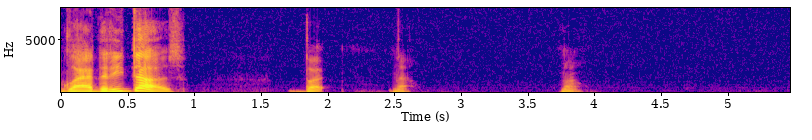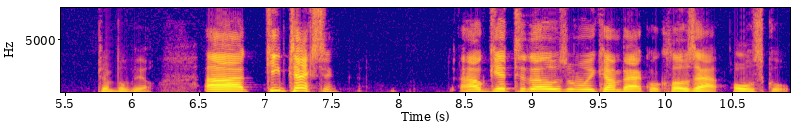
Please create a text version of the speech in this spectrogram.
glad that he does, but no. No. Simple deal. Uh, keep texting. I'll get to those when we come back. We'll close out old school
